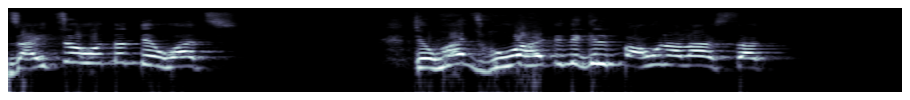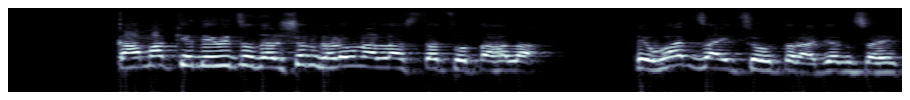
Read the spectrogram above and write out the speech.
जायचं होतं तेव्हाच. तेव्हाच गुवाहाटी देखील पाहून आला असतात. कामाख्या देवीचं दर्शन घडवून आलं असतात स्वतःला. तेव्हाच जायचं होतं राजन साहेब.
